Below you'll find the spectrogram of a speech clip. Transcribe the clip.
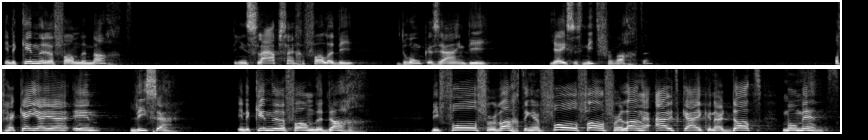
In de kinderen van de nacht? Die in slaap zijn gevallen, die dronken zijn, die Jezus niet verwachten? Of herken jij je in Lisa, in de kinderen van de dag, die vol verwachting en vol van verlangen uitkijken naar dat moment?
